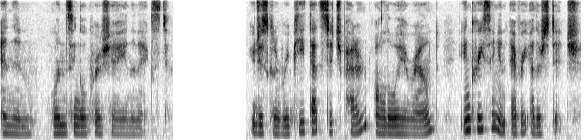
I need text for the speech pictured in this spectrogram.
and then one single crochet in the next. You're just going to repeat that stitch pattern all the way around, increasing in every other stitch.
